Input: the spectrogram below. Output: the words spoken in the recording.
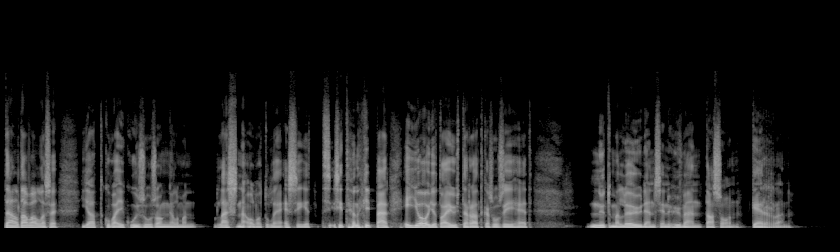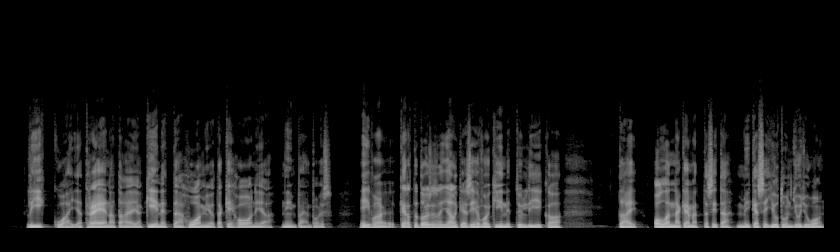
Tällä tavalla se jatkuva ikuisuusongelman läsnäolo tulee esiin. Että sitten jotenkin pää, ei ole jotain yhtä ratkaisua siihen, että nyt mä löydän sen hyvän tason kerran liikkua ja treenata ja kiinnittää huomiota kehoon ja niin päin pois. Ei vaan kerta toisensa jälkeen siihen voi kiinnittyä liikaa tai olla näkemättä sitä, mikä se jutun juju on.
